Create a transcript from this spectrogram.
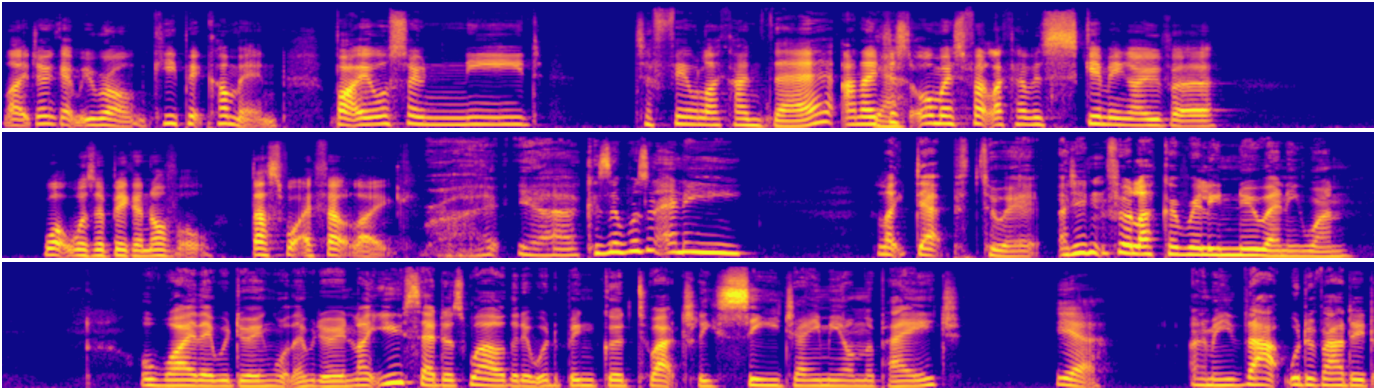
Like, don't get me wrong, keep it coming. But I also need to feel like I'm there, and I Yeah. just almost felt like I was skimming over what was a bigger novel. That's what I felt like. Right, yeah, because there wasn't any like depth to it. I didn't feel like I really knew anyone or why they were doing what they were doing. Like you said as well, that it would have been good to actually see Jamie on the page. Yeah, And I mean, that would have added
